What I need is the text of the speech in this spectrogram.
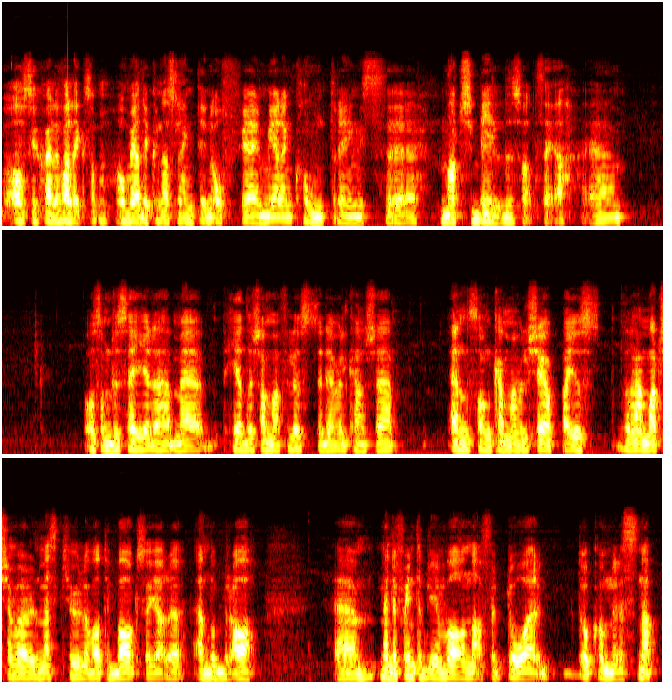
av sig själva liksom. Om vi hade kunnat slängt in Offia i mer en kontringsmatchbild eh, så att säga. Eh, och som du säger det här med hedersamma förluster, det är väl kanske en sån kan man väl köpa. Just den här matchen var det mest kul att vara tillbaka och göra det ändå bra. Ehm, men det får inte bli en vana för då, då kommer det snabbt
